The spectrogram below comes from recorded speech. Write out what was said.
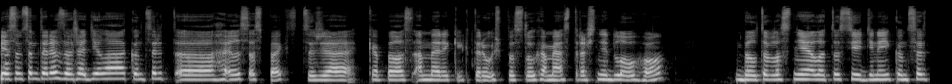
Já jsem sem teda zařadila koncert uh, Highly Suspect, což je kapela z Ameriky, kterou už poslouchám já strašně dlouho. Byl to vlastně letos jediný koncert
